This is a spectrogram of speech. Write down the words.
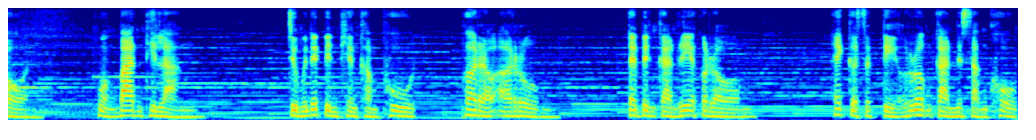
ก่อน ห่วงบ้านทีหลัง จึงไม่ได้เป็นเพียงคำพูด เพื่อเราอารมณ์ แต่เป็นการเรียกร้อง ให้เกิดสติร่วมกันในสังคม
